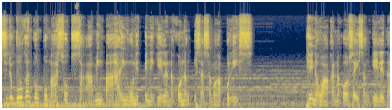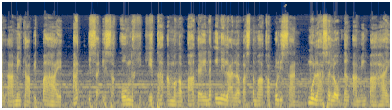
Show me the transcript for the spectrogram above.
Sinubukan kong pumasok sa aming bahay ngunit pinigilan ako ng isa sa mga pulis. Hinawakan ako sa isang gilid ng aming kapitbahay at isa-isa kong nakikita ang mga bagay na inilalabas ng mga kapulisan mula sa loob ng aming bahay.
